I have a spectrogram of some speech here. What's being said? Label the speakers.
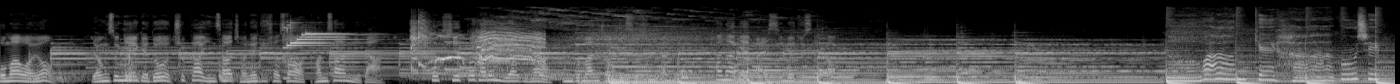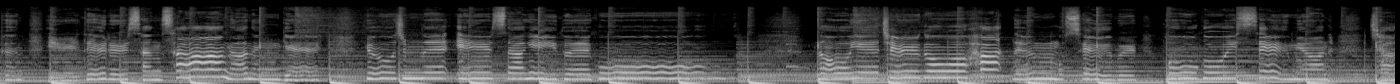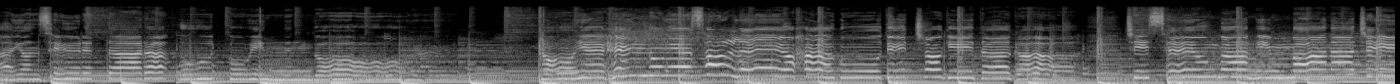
Speaker 1: 고마워요. 영승이에게도 축하 인사 전해주셔서 감사합니다. 혹시 또 다른 이야기나 궁금한 점 있으시면 편하게 말씀해주세요.
Speaker 2: 너와 함께 하고 싶은 일들을 상상하는 게 요즘 내 일상이 되고 너의 즐거워하는 모습을 자연스레 따라 웃고 있는 걸 너의 행동에 설레어 하고 뒤척이다가 지새운 밤이 많아지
